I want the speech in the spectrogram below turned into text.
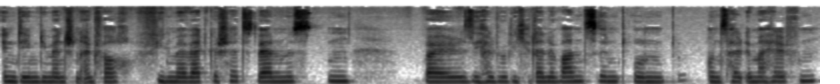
in dem die Menschen einfach viel mehr wertgeschätzt werden müssten, weil sie halt wirklich relevant sind und uns halt immer helfen.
